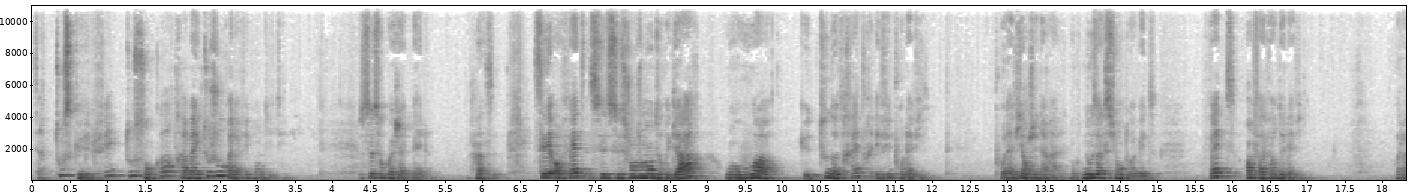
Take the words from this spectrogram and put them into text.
C'est-à-dire tout ce qu'elle fait, tout son corps travaille toujours à la fécondité. Ce sur quoi j'appelle, c'est en fait ce changement de regard où on voit que tout notre être est fait pour la vie pour la vie en général. Donc nos actions doivent être faites en faveur de la vie. Voilà.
